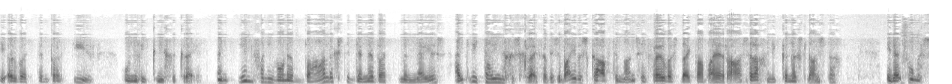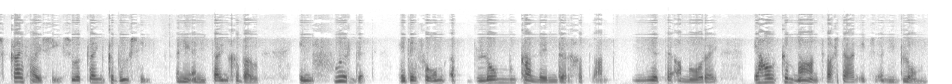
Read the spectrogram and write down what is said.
die ou wat temperatuur onder die knie gekry het. En een van die wonderbaarlikste dinge wat Linnaeus, hy het in die tuin geskryf. Hy was 'n baie beskaafde man. Sy vrou was blykbaar baie raserig en die kinders lastig. En hy het vir hom 'n skryfhuisie, so 'n klein kaboesie in die in die tuin gebou. En voor dit het hy vir hom 'n blomkalender geplant. Jete amore. Elke maand was daar iets in die blom,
